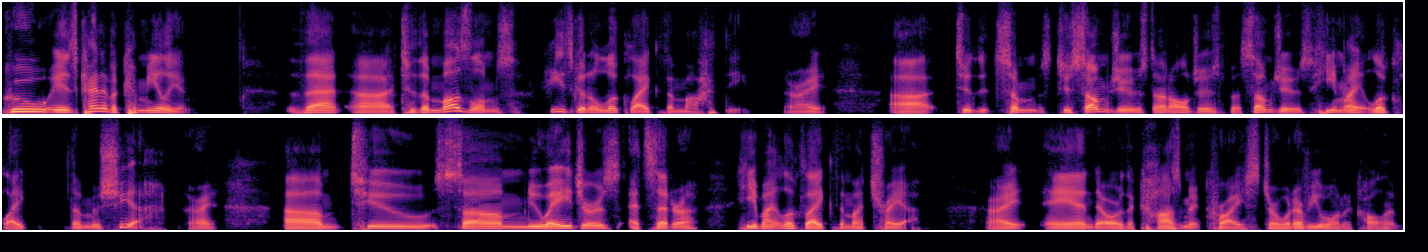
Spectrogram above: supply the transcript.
who is kind of a chameleon. That uh, to the Muslims, he's going to look like the Mahdi. All right. Uh, to the, some to some Jews, not all Jews, but some Jews, he might look like the Mashiach. All right um, to some New Agers, etc., he might look like the Maitreya, right? And or the Cosmic Christ or whatever you want to call him.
